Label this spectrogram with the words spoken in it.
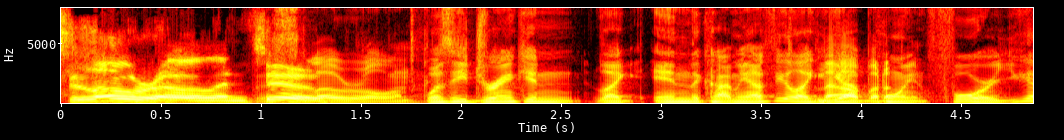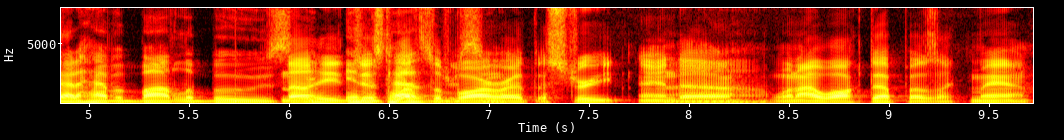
slow rolling Just too. slow rolling. Was he drinking like in the? car? I mean, I feel like you No, got but- point four. You got to have a bottle of booze. No, he in just the left the passenger bar seat. right at the street. And uh, when I walked up, I was like, man,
